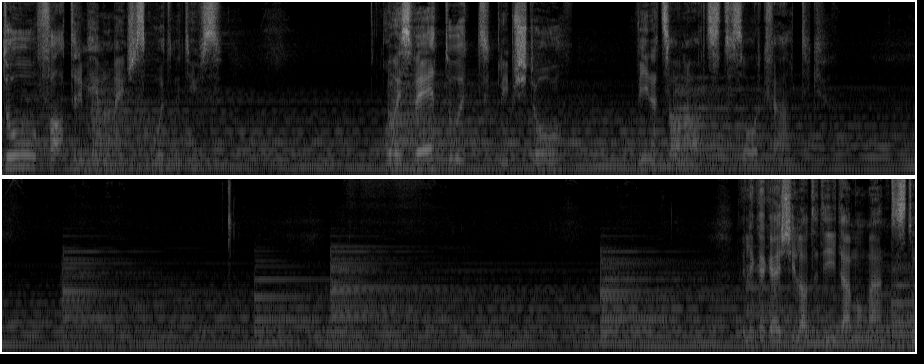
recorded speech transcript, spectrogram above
du, Vater im Himmel, Mensch, es gut mit uns. Und wenn es weh tut, bleibst du wie ein Zahnarzt, sorgfältig. Heiliger Geist, ich lade dich in dem Moment, dass du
